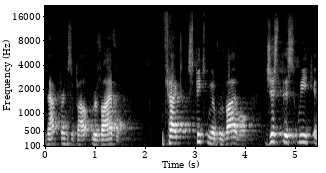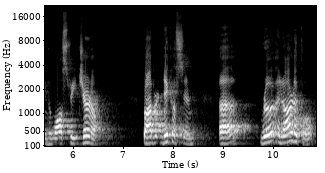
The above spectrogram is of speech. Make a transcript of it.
And that brings about revival. In fact, speaking of revival, just this week in the Wall Street Journal, Robert Nicholson uh, wrote an article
